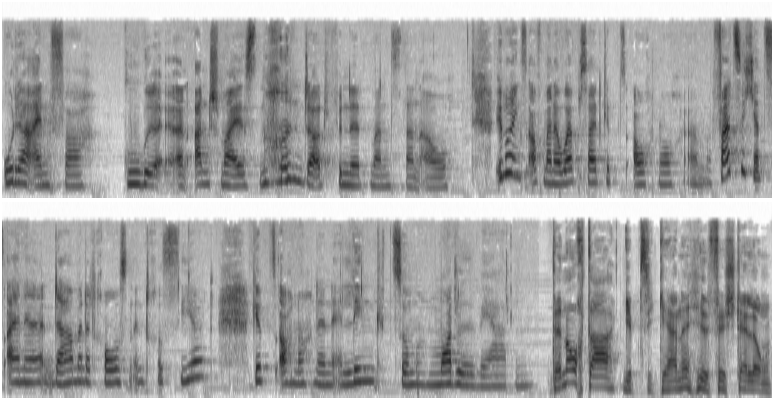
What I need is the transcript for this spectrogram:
oder einfach Google anschmeißen und dort findet man es dann auch. Übrigens auf meiner Website gibt es auch noch, ähm, falls sich jetzt eine Dame da draußen interessiert, gibt es auch noch einen Link zum Model werden. Denn auch da gibt sie gerne Hilfestellung.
